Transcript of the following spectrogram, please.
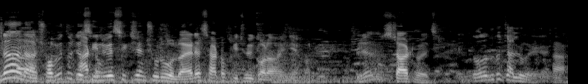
না না সবই তো জাস্ট ইনভেস্টিগেশন শুরু হলো। অ্যারেস্ট আটক কিছুই করা হয়নি এখন। স্টার্ট হয়েছে। তদন্ত চালু হয়ে গেছে। হ্যাঁ।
